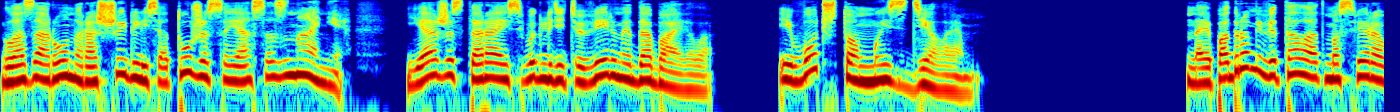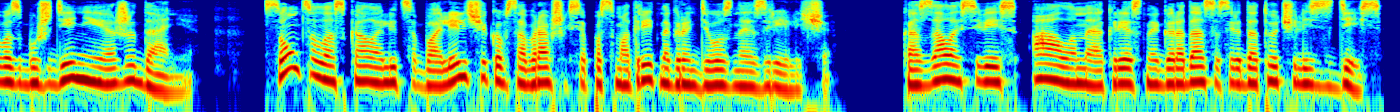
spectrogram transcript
Глаза Рона расширились от ужаса и осознания. Я же, стараясь выглядеть уверенной, добавила. «И вот что мы сделаем». На ипподроме витала атмосфера возбуждения и ожидания. Солнце ласкало лица болельщиков, собравшихся посмотреть на грандиозное зрелище. Казалось, весь Аллан и окрестные города сосредоточились здесь.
